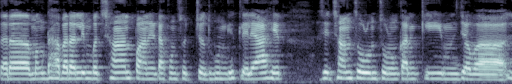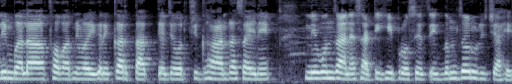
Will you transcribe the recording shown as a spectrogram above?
तर मग दहा बारा लिंब छान पाणी टाकून स्वच्छ धुवून घेतलेले आहेत. असे छान चोळून चोळून कारण की जेव्हा लिंबाला फवारणी वगैरे करतात त्याच्यावरची घाण रसायने निघून जाण्यासाठी ही प्रोसेस एकदम जरुरीची आहे.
